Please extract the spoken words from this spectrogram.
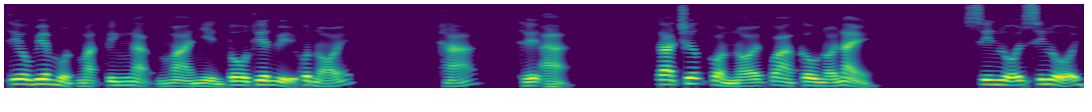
Tiêu viêm một mặt kinh ngạc mà nhìn Tô Thiên ủy khuất nói. Hả, thế à? Ta trước còn nói qua câu nói này. Xin lỗi xin lỗi,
